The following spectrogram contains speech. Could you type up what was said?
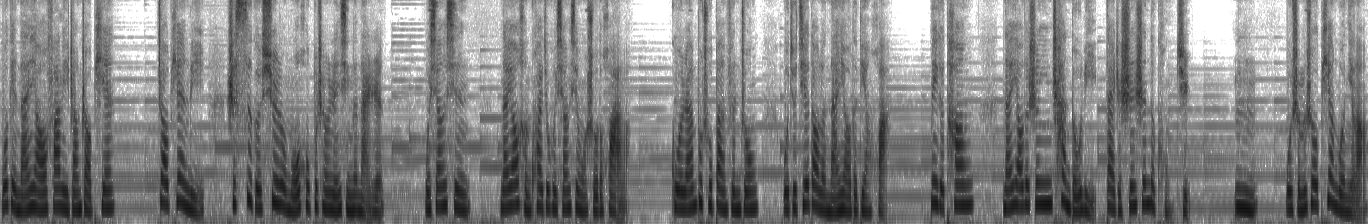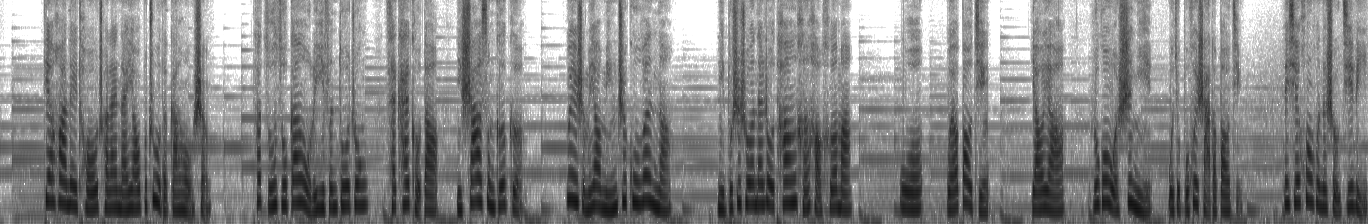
我给南瑶发了一张照片，照片里是四个血肉模糊不成人形的男人。我相信南瑶很快就会相信我说的话了。果然，不出半分钟，我就接到了南瑶的电话。那个汤，南瑶的声音颤抖里带着深深的恐惧。嗯，我什么时候骗过你了？电话那头传来南瑶不住的干呕声。他足足干呕了一分多钟，才开口道：“你杀宋哥哥，为什么要明知故问呢？”你不是说那肉汤很好喝吗？我我要报警。瑶瑶，如果我是你，我就不会傻到报警。那些混混的手机里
